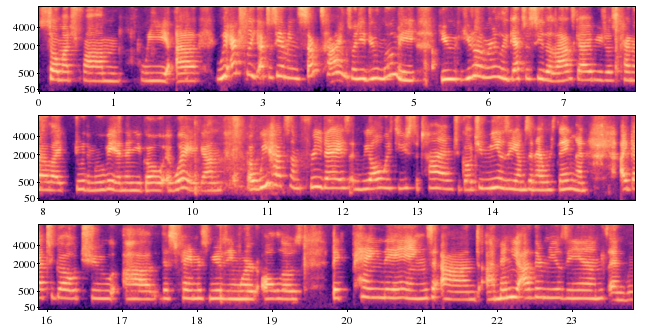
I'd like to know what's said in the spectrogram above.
so much fun we uh we actually got to see i mean sometimes when you do movie you you don't really get to see the landscape. You just kind of like do the movie and then you go away again. But we had some free days and we always used the time to go to museums and everything. And i got to go to uh this famous museum where all those big paintings and uh, many other museums and we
